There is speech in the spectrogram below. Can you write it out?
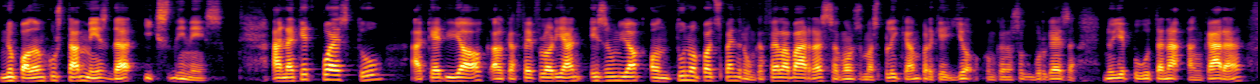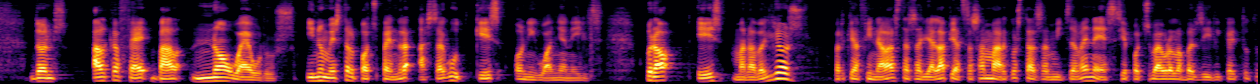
no poden costar més de X diners. En aquest puesto, aquest lloc, el Cafè Florian, és un lloc on tu no pots prendre un cafè a la barra, segons m'expliquen, perquè jo, com que no sóc burguesa, no hi he pogut anar encara, doncs el cafè val 9 euros i només te'l pots prendre assegut, que és on hi guanyen ells. Però és meravellós, perquè al final estàs allà a la Piazza San Marco, estàs enmig de Venècia, pots veure la basílica i tot.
